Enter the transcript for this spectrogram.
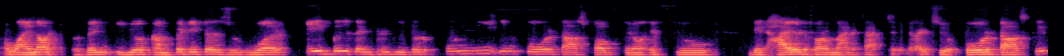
Why not? When your competitors were able contributor only in core task of, you know, if you get hired for manufacturing, right? So your core task is,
